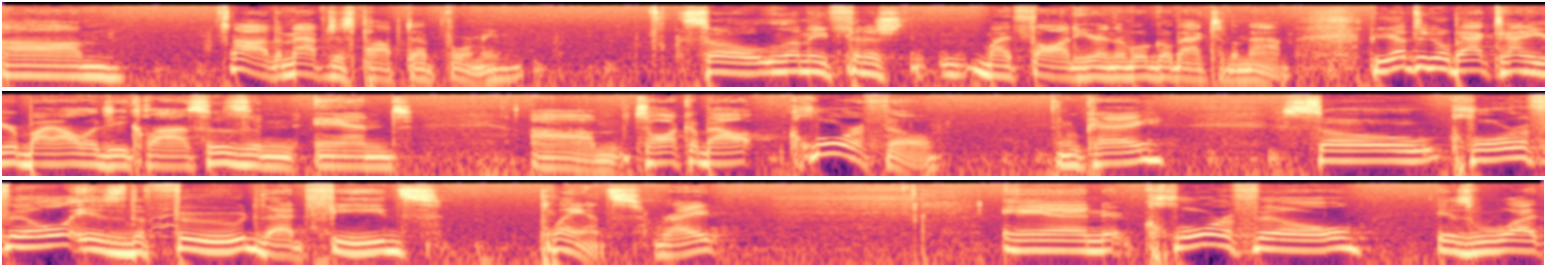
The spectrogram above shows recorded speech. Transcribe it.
um, ah the map just popped up for me so let me finish my thought here, and then we'll go back to the map. But you have to go back to of your biology classes and and um, talk about chlorophyll. Okay, so chlorophyll is the food that feeds plants, right? And chlorophyll is what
